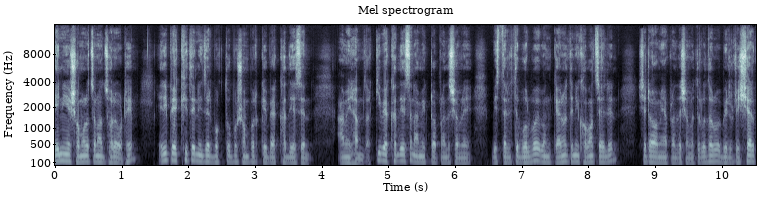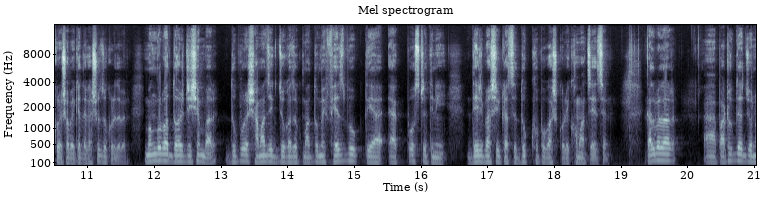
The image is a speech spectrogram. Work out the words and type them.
এই নিয়ে সমালোচনা ঝরে ওঠে। এরই প্রেক্ষিতে নিজের বক্তব্য সম্পর্কে ব্যাখ্যা দিয়েছেন আমির হামজা। কী ব্যাখ্যা দিয়েছেন আমি একটু আপনাদের সামনে বিস্তারিত বলব এবং কেন তিনি ক্ষমা চাইলেন সেটাও আমি আপনাদের সামনে তুলে ধরবো। ভিডিওটি শেয়ার করে সবাইকে দেখার সুযোগ করে দেবেন। মঙ্গলবার দশ ডিসেম্বর দুপুরে সামাজিক যোগাযোগ মাধ্যমে ফেসবুক দেয়া এক পোস্টে তিনি দেশবাসীর কাছে দুঃখ প্রকাশ করে ক্ষমা চেয়েছেন। কালবেলার পাঠকদের জন্য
